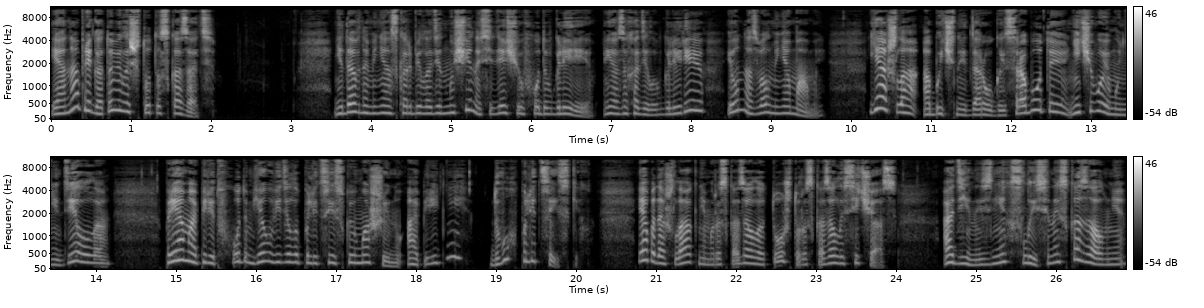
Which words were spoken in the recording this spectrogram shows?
и она приготовилась что-то сказать. Недавно меня оскорбил один мужчина, сидящий у входа в галерею. Я заходила в галерею, и он назвал меня мамой. Я шла обычной дорогой с работы, ничего ему не делала. Прямо перед входом я увидела полицейскую машину, а перед ней двух полицейских. Я подошла к ним и рассказала то, что рассказала сейчас. Один из них с лысиной сказал мне,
